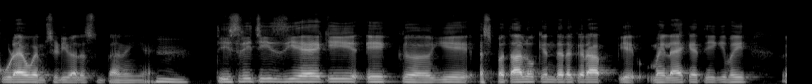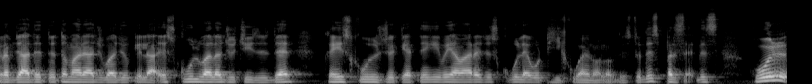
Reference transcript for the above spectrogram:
कूड़ा है वो एमसीडी वाला सुनता नहीं है। हम्म। तीसरी चीज़ ये है कि एक, ये अस्पतालों के अंदर अगर आप, ये महिलाएँ कहती है कि भाई, अगर आप जा देते हो तो हमारे आजू बाजू के स्कूल वाला जो चीज़ इज़ देर कई स्कूल जो कहते हैं कि भाई हमारा जो स्कूल है वो ठीक हुआ है ऑल ऑफ़ दिस तो this this whole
